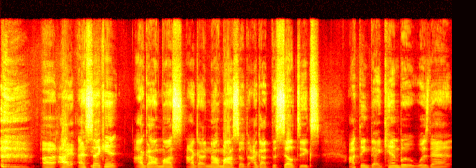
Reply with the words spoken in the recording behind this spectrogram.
Uh, I at second, I got my I got not my Celtics. I got the Celtics. I think that Kemba was that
